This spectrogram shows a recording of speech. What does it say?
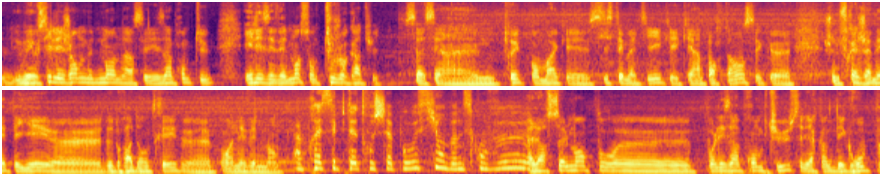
mais aussi les gens me demandent, c'est les impromptus. Et les événements sont toujours gratuits. Ça, c'est un truc pour moi qui est systématique et qui est important, c'est que je ne ferai jamais payer euh, de droit d'entrée euh, pour un événement. Après, c'est peut-être au chapeau aussi, on donne ce qu'on veut. Alors seulement pour, euh, pour les impromptus, c'est-à-dire quand des groupes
